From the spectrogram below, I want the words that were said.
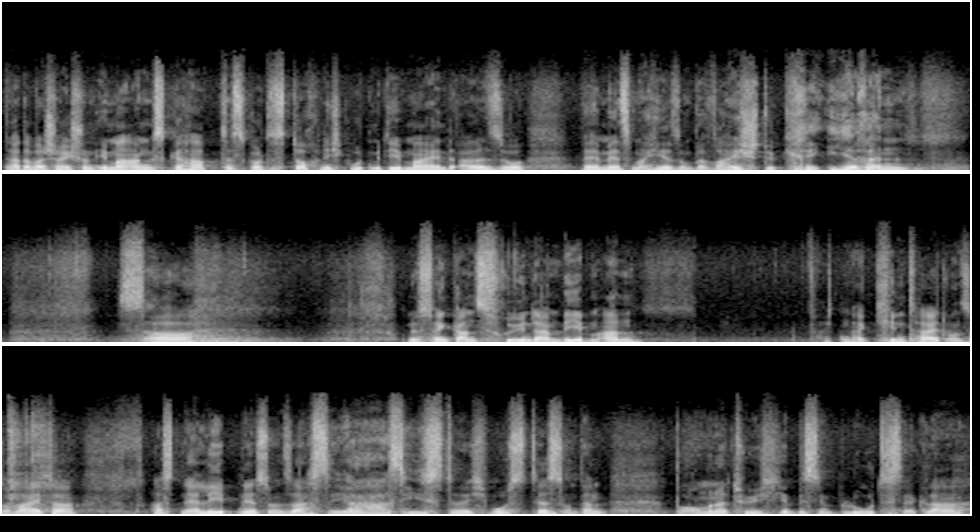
Da hat er wahrscheinlich schon immer Angst gehabt, dass Gott es doch nicht gut mit ihm meint. Also werden wir jetzt mal hier so ein Beweisstück kreieren. So. Und es fängt ganz früh in deinem Leben an, vielleicht in der Kindheit und so weiter hast ein Erlebnis und sagst, ja, siehst du, ich wusste es. Und dann brauchen wir natürlich hier ein bisschen Blut, ist ja klar.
